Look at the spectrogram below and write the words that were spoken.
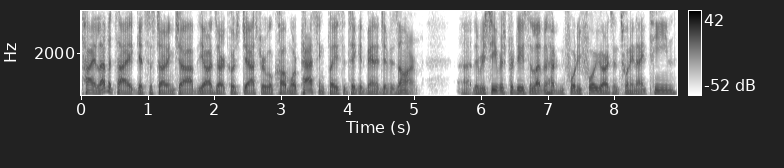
Tai Lavatai gets the starting job, the odds are Coach Jasper will call more passing plays to take advantage of his arm. Uh, the receivers produced 1,144 yards in 2019.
